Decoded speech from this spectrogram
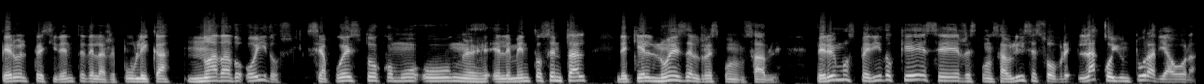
pero el presidente de la República no ha dado oídos. Se ha puesto como un eh, elemento central de que él no es el responsable, pero hemos pedido que se responsabilice sobre la coyuntura de ahora,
